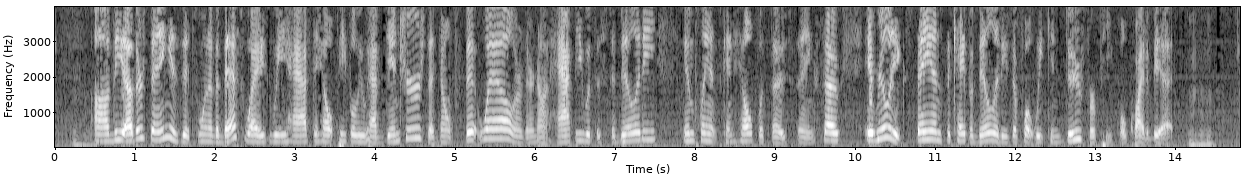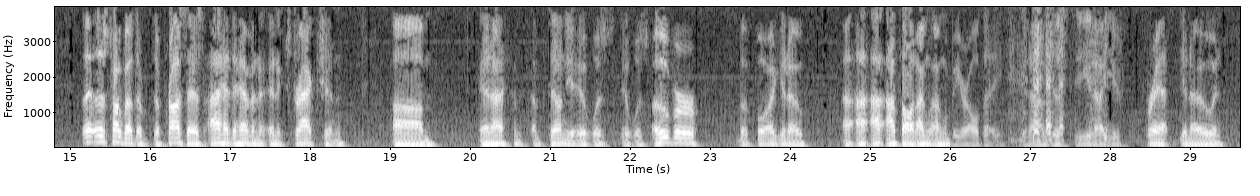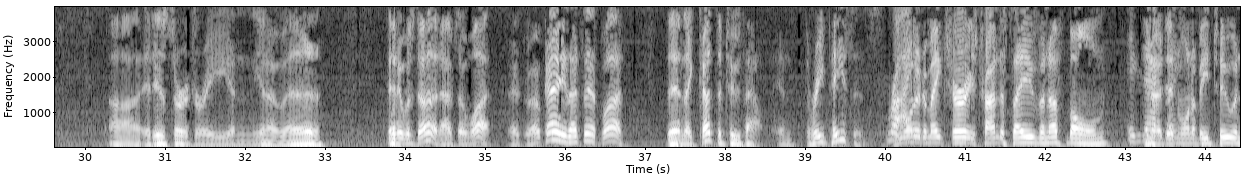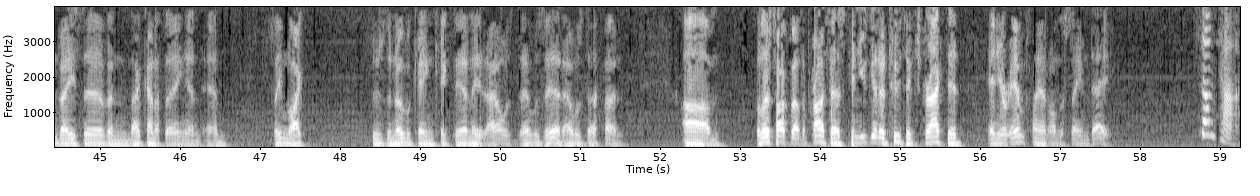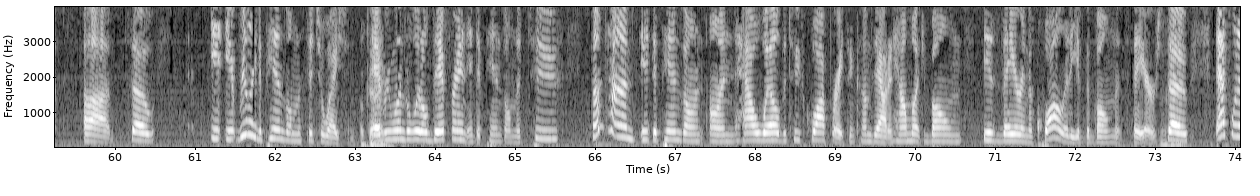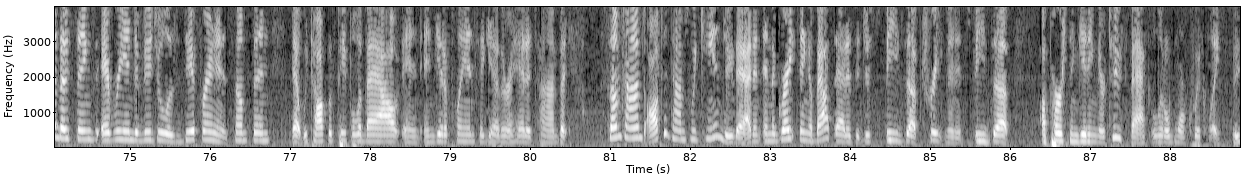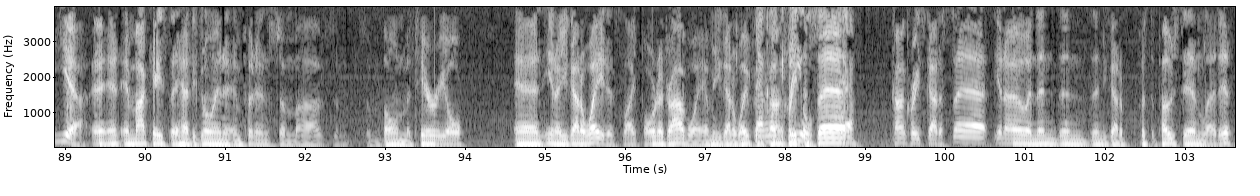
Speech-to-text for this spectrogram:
Uh, the other thing is it's one of the best ways we have to help people who have dentures that don't fit well or they're not happy with the stability. Implants can help with those things. So it really expands the capabilities of what we can do for people quite a bit. Let, us talk about the, the process. I had to have an, an extraction, um, and I, I'm telling you, it was it was over before you know. I, I, I thought I'm, I'm going to be here all day. You know, just you know, you fret, you know, and uh, it is surgery, and you know, uh, and it was done. I said, what? It's, okay, that's it. What? Then they cut the tooth out in three pieces. Right. He wanted to make sure he's trying to save enough bone Exactly. you know, didn't want to be too invasive and that kind of thing. And, and seemed like as soon as the Novocaine kicked in, that was, that was it. That was done. Um, but let's talk about the process. Can you get a tooth extracted and your implant on the same day? Sometimes. Uh, so it, it really depends on the situation. Okay. Everyone's a little different. It depends on the tooth. Sometimes it depends on, on how well the tooth cooperates and comes out and how much bone is there and the quality of the bone that's there. So that's one of those things. Every individual is different and it's something that we talk with people about and, and get a plan together ahead of time. But sometimes, oftentimes we can do that. And, and the great thing about that is it just speeds up treatment. It speeds up a person getting their tooth back a little more quickly. Yeah. In, in my case, they had to go in and put in some, uh, some, some bone material. And, you know, you got to wait. It's like pouring a driveway. I mean, you got to wait for the concrete to set. Yeah. concrete's got to set, you know, and then then then you got to put the post in, let it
